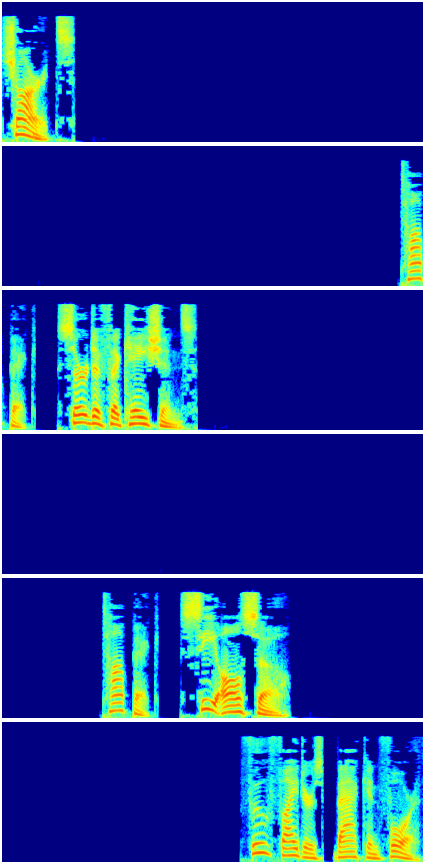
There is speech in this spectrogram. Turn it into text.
Charts. Topic: Certifications. Topic: See also. Foo Fighters, Back and Forth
